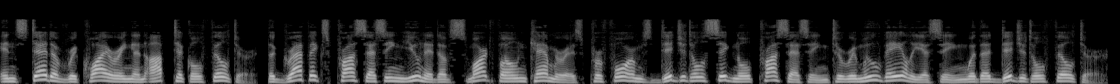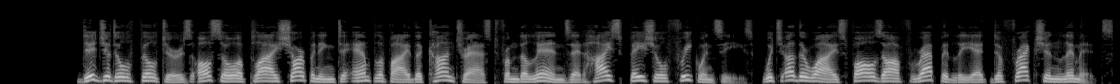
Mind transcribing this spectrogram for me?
Instead of requiring an optical filter, the graphics processing unit of smartphone cameras performs digital signal processing to remove aliasing with a digital filter. Digital filters also apply sharpening to amplify the contrast from the lens at high spatial frequencies, which otherwise falls off rapidly at diffraction limits.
